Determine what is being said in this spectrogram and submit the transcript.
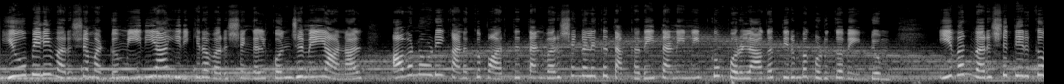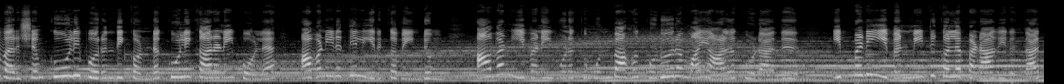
யூபிலி வருஷம் மட்டும் மீதியாய் இருக்கிற வருஷங்கள் கொஞ்சமே ஆனால் அவனோட கணக்கு பார்த்து தன் வருஷங்களுக்கு தக்கதை தன்னை மீட்கும் பொருளாக திரும்ப கொடுக்க வேண்டும். இவன் வருஷத்திற்கு வருஷம் கூலி பொருந்தி கொண்ட கூலிக்காரனைப் போல அவனிடத்தில் இருக்க வேண்டும். அவன் இவனை உனக்கு முன்பாக கொடூரமாய் ஆளக்கூடாது. இப்படி இவன் மீட்டுக் கொள்ளப்படாதிருந்தால்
